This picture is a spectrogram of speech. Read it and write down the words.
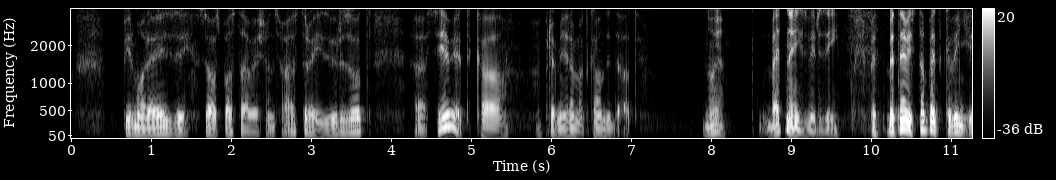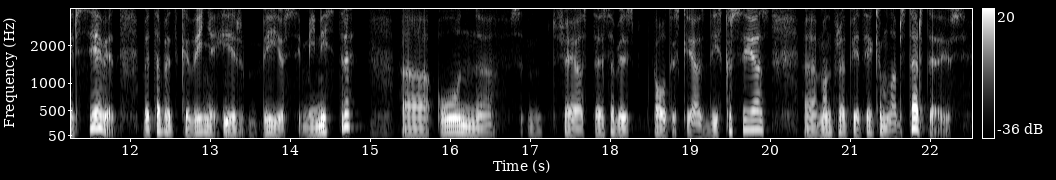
Pirmo reizi savas pastāvēšanas vēsturē izvirzot sievieti kā premjeramata kandidāti. Nu jā, bet neizvirzīja. Bet, bet nevis tāpēc, ka viņa ir sieviete, bet tāpēc, ka viņa ir bijusi ministre un šajās sabiedriskajās politiskajās diskusijās, manuprāt, pietiekami labi startējusi.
